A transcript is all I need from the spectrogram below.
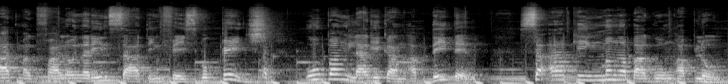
at mag-follow na rin sa ating Facebook page upang lagi kang updated sa aking mga bagong upload.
